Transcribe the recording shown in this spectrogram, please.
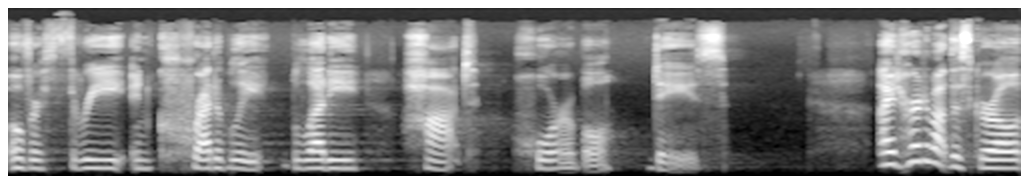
over three incredibly bloody, hot, horrible days. I'd heard about this girl,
